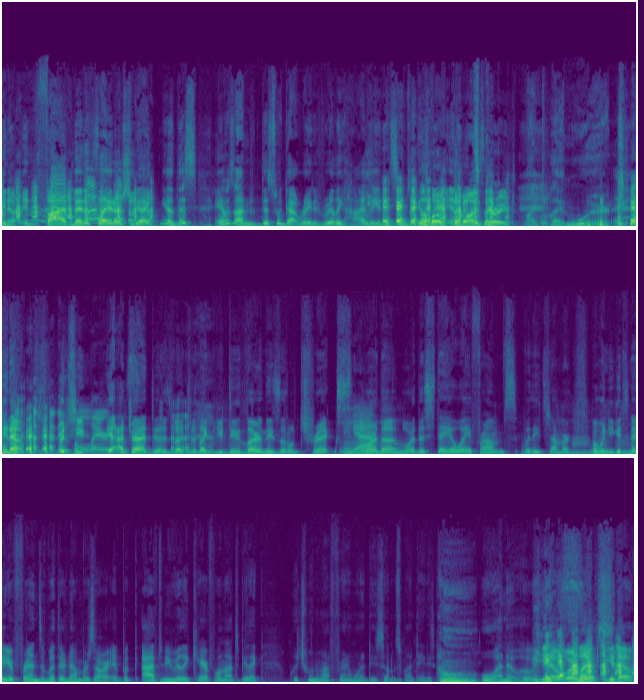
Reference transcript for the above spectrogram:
you know, and five minutes later she'll be like, you know, this Amazon, this one got rated really highly, and it seems like it's oh, very, and I'm always like, my plan worked, you know. but is you, yeah, I hilarious. try to do it as much, but like you do learn these little tricks Yeah. or the mm-hmm. or the stay away from's with each number. But when you get to mm-hmm. know your friends and what their numbers are, it, I have to be really careful not to be like. Which one of my friends want to do something spontaneous? Oh, I know who. You know, or like, you know,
